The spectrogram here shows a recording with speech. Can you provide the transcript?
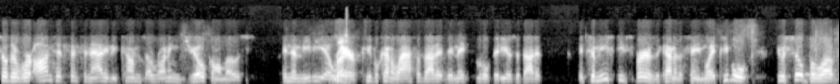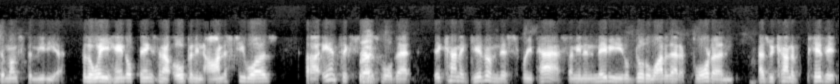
So the we're on to Cincinnati becomes a running joke almost in the media where people kind of laugh about it. They make little videos about it. it to me, Steve Spurrier is kind of the same way. People, he was so beloved amongst the media for the way he handled things and how open and honest he was, uh, and successful. Right. That they kind of give him this free pass. I mean, and maybe he'll build a lot of that at Florida. And as we kind of pivot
